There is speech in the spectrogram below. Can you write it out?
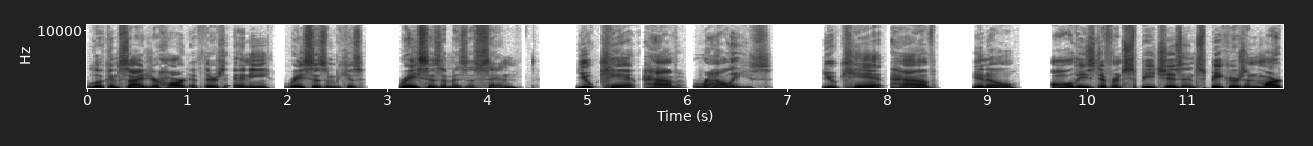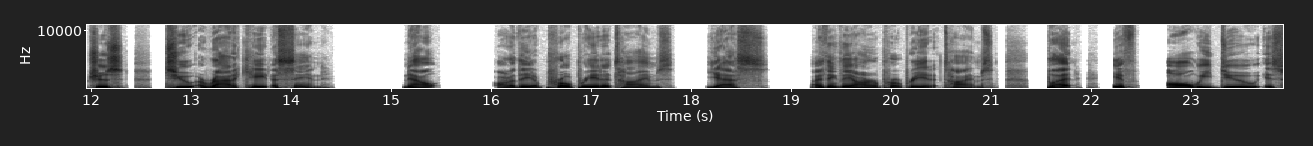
Look inside your heart if there's any racism, because racism is a sin. You can't have rallies. You can't have, you know, all these different speeches and speakers and marches to eradicate a sin. Now, are they appropriate at times? Yes. I think they are appropriate at times. But if all we do is,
